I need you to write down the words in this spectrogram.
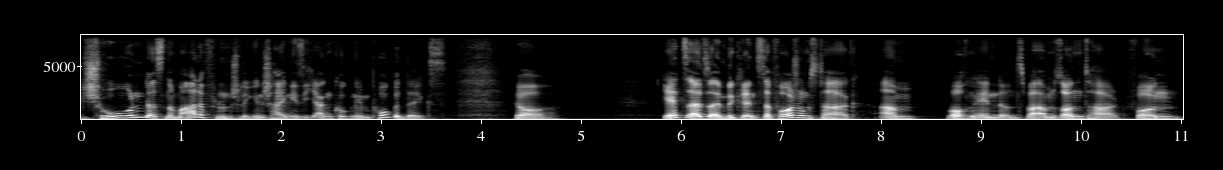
schon das normale Flunschlig in Shiny sich angucken im Pokédex. Ja. Jetzt also ein begrenzter Forschungstag am Wochenende und zwar am Sonntag von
